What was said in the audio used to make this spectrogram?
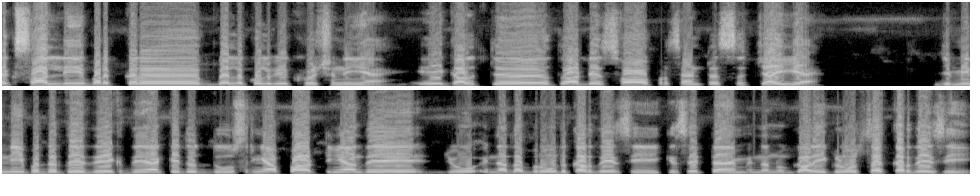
ਟਕਸਾਲੀ ਵਰਕਰ ਬਿਲਕੁਲ ਵੀ ਖੁਸ਼ ਨਹੀਂ ਹੈ। ਇਹ ਗੱਲ 'ਚ ਤੁਹਾਡੇ 100% ਸੱਚਾਈ ਹੈ। ਜ਼ਮੀਨੀ ਪੱਧਰ ਤੇ ਦੇਖਦੇ ਆ ਕਿ ਜੋ ਦੂਸਰੀਆਂ ਪਾਰਟੀਆਂ ਦੇ ਜੋ ਇਹਨਾਂ ਦਾ ਵਿਰੋਧ ਕਰਦੇ ਸੀ ਕਿਸੇ ਟਾਈਮ ਇਹਨਾਂ ਨੂੰ ਗਾਲੀ ਗਲੋਚ ਤੱਕ ਕਰਦੇ ਸੀ,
